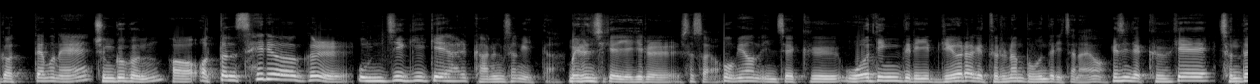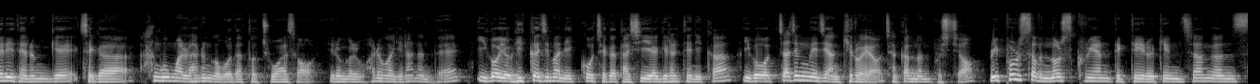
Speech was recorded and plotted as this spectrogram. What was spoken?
것 때문에 중국은 어, 떤 세력을 움직이게 할 가능성이 있다. 뭐 이런 식의 얘기를 썼어요. 보면 이제 그 워딩들이 리얼하게 드러난 부분들이 있잖아요. 그래서 이제 그게 전달이 되는 게 제가 한국말로 하는 것보다 더 좋아서 이런 걸 활용하긴 하는데 이거 여기까지만 있고 제가 다시 이야기를 할 테니까 이거 짜증내지 않기로 해요. 잠깐만 보시죠. Reports of North Korean dictator Kim Jong Jong-un's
